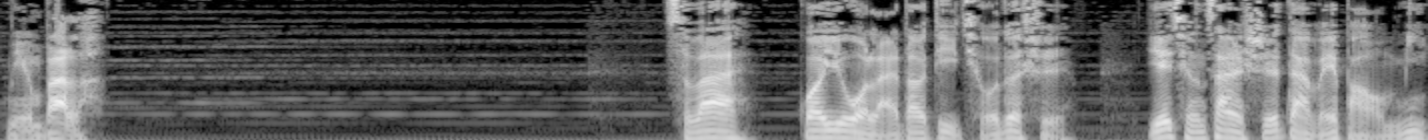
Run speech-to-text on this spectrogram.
明白了。此外，关于我来到地球的事，也请暂时代为保密。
